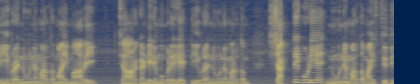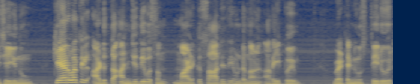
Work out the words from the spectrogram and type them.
തീവ്ര ന്യൂനമർദ്ദമായി മാറി. ജാർഖണ്ഡിന് മുകളിലെ തീവ്ര ന്യൂനമർദ്ദം ശക്തി കൂടിയ ന്യൂനമർദ്ദമായി സ്ഥിതി ചെയ്യുന്നു. കേരളത്തിൽ അടുത്ത അഞ്ച് ദിവസം മഴയ്ക്ക് സാധ്യതയുണ്ടെന്നാണ് അറിയിപ്പ്. വെട്ടന്യൂസ് തിരൂർ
